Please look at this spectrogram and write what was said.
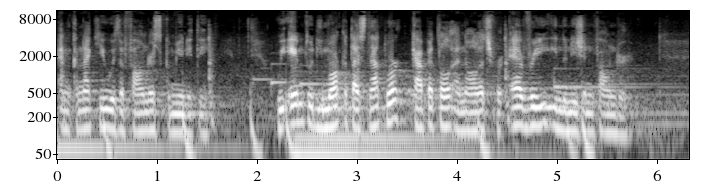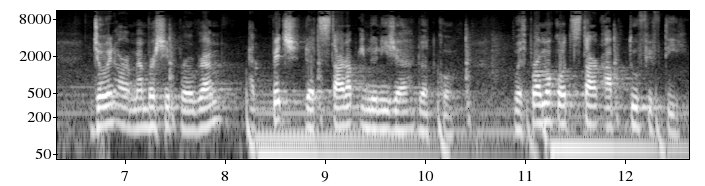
and connect you with the founders community. We aim to democratize network, capital, and knowledge for every Indonesian founder. Join our membership program at pitch.startupindonesia.co with promo code STARTUP250.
